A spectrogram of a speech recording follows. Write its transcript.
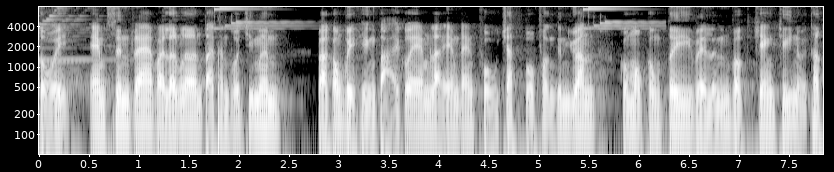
tuổi, em sinh ra và lớn lên tại thành phố Hồ Chí Minh. Và công việc hiện tại của em là em đang phụ trách bộ phận kinh doanh của một công ty về lĩnh vực trang trí nội thất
